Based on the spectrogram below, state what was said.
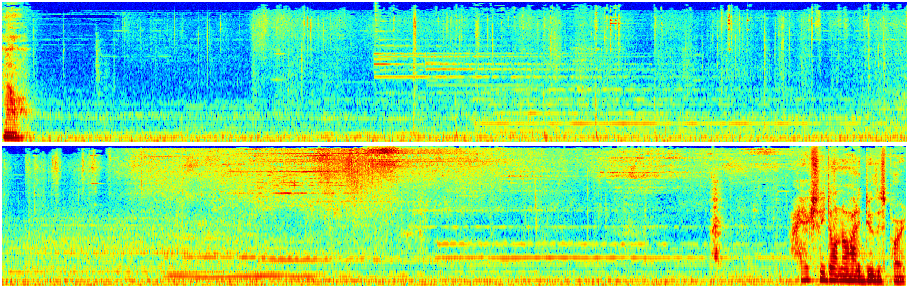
No. I actually don't know how to do this part.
